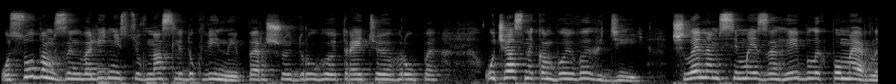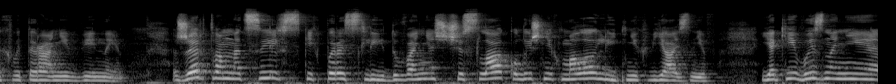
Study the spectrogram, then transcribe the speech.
особам з інвалідністю внаслідок війни першої, другої, третьої групи, учасникам бойових дій, членам сімей загиблих, померлих ветеранів війни, жертвам нацистських переслідувань з числа колишніх малолітніх в'язнів, які визнані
